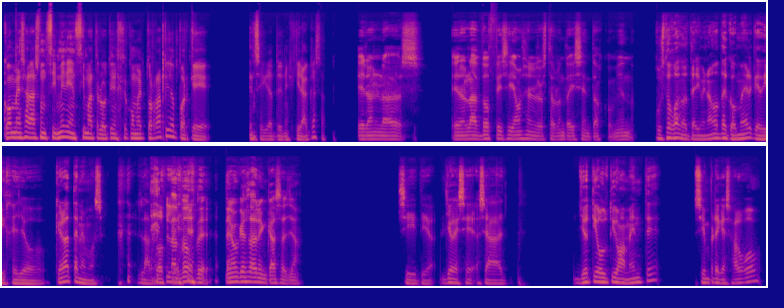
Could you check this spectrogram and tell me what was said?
comes a las once y media y encima te lo tienes que comer todo rápido porque enseguida tienes que ir a casa. Eran las, eran las 12 y seguíamos en el restaurante ahí sentados comiendo. Justo cuando terminamos de comer, que dije yo, ¿qué hora tenemos? Las 12. Las 12. Tengo que estar en casa ya. Sí, tío. Yo qué sé. O sea, yo, tío, últimamente, siempre que salgo,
